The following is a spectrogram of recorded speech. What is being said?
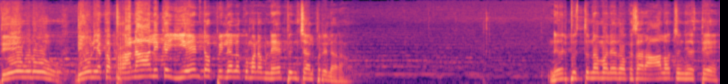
దేవుడు దేవుని యొక్క ప్రణాళిక ఏంటో పిల్లలకు మనం నేర్పించాలి పిల్లరా. నేర్పిస్తున్నామా లేదా ఒకసారి ఆలోచన చేస్తే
